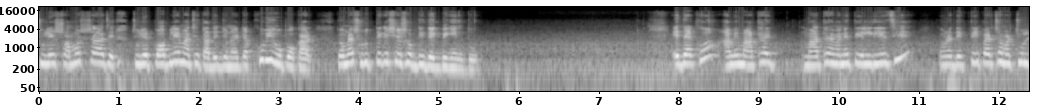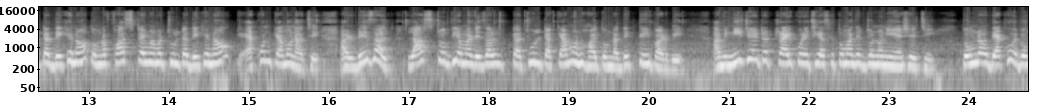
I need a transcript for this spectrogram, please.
চুলের সমস্যা আছে, চুলের প্রবলেম আছে, তাদের জন্য এটা খুবই উপকার। তোমরা শুরু থেকে শেষ অবধি দেখবে কিন্তু। এ দেখো, আমি মাথায় মাথায় মানে তেল দিয়েছি। তোমরা দেখতেই পারছ, আমার চুলটা দেখে নাও। তোমরা ফার্স্ট টাইম আমার চুলটা দেখে নাও, এখন কেমন আছে। আর রেজাল্ট লাস্ট অবধি আমার রেজাল্টটা চুলটা কেমন হয় তোমরা দেখতেই পারবে। আমি নিজে এটা ট্রাই করেছি, আজকে তোমাদের জন্য নিয়ে এসেছি। তোমরাও দেখো এবং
